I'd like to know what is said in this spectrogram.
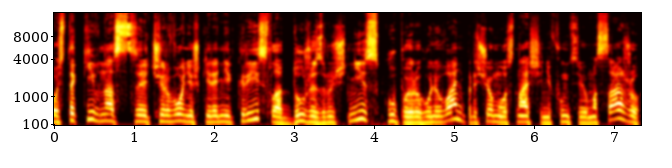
Ось такі в нас е, червоні шкіряні крісла, дуже зручні, з купою регулювань, причому оснащені функцією масажу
